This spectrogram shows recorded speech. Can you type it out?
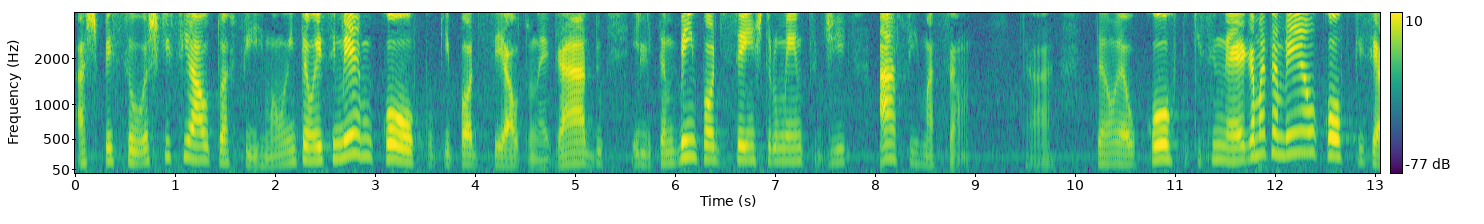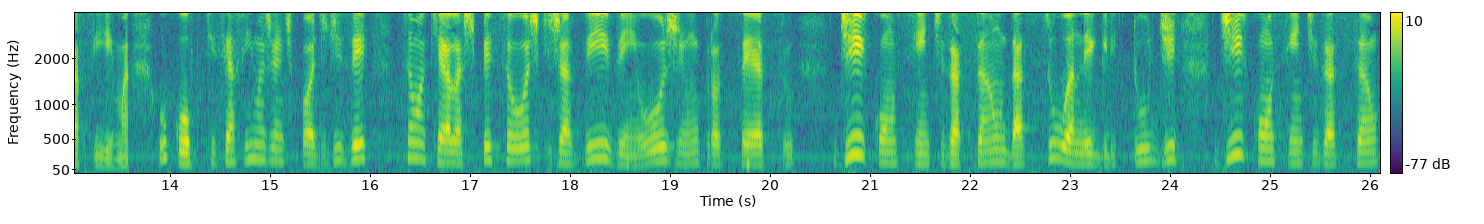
as pessoas que se autoafirmam. Então, esse mesmo corpo que pode ser autonegado, ele também pode ser instrumento de afirmação. Tá? Então, é o corpo que se nega, mas também é o corpo que se afirma. O corpo que se afirma, a gente pode dizer, são aquelas pessoas que já vivem hoje um processo de conscientização da sua negritude, de conscientização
